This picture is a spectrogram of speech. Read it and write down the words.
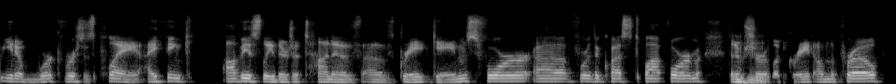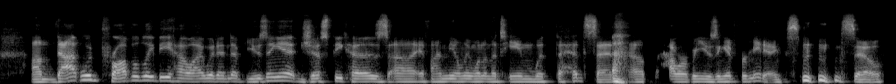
you know work versus play, I think obviously there's a ton of of great games for uh for the quest platform that i'm mm-hmm. sure look great on the pro um that would probably be how i would end up using it just because uh if i'm the only one on the team with the headset uh, how are we using it for meetings so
